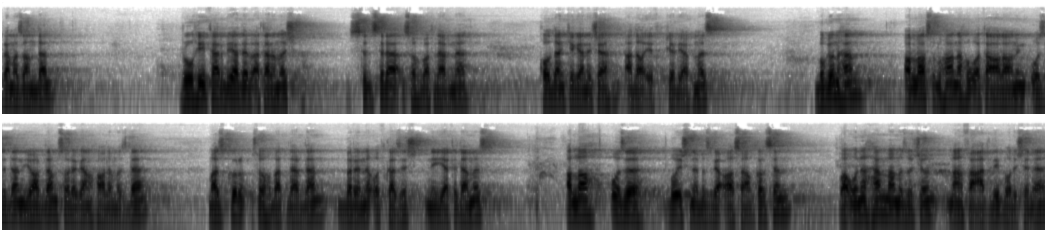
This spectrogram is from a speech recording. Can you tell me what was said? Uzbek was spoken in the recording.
ramazondan ruhiy tarbiya deb atalmish silsila suhbatlarni qo'ldan kelganicha ado etib kelyapmiz. Bugun ham alloh subhanahu va taoloning o'zidan yordam so'ragan holimizda mazkur suhbatlardan birini o'tkazish niyatidamiz. Alloh o'zi bu ishni bizga oson qilsin va uni hammamiz uchun manfaatli bo'lishini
